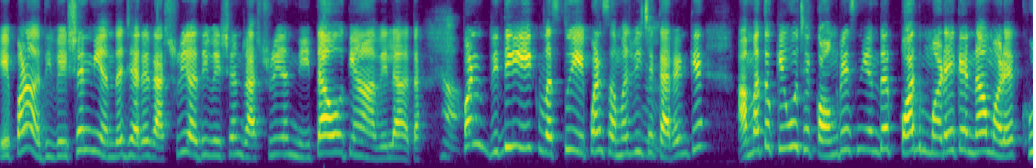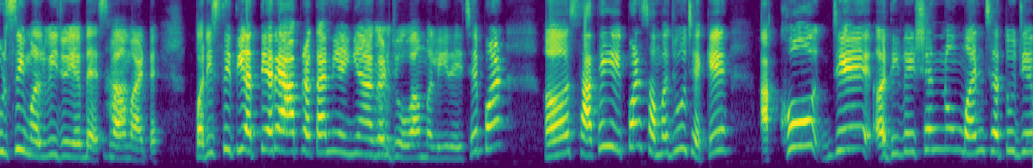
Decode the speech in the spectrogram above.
એ પણ અધિવેશનની અંદર જ્યારે રાષ્ટ્રીય અધિવેશન રાષ્ટ્રીય નેતાઓ ત્યાં આવેલા હતા. પણ દીદી એક વસ્તુ એ પણ સમજવી છે કારણ કે આમાં તો કેવું છે કોંગ્રેસની અંદર પદ મળે કે ન મળે ખુરશી મળવી જોઈએ બેસવા માટે. પરિસ્થિતિ અત્યારે આ પ્રકારની અહીંયા આગળ જોવા મળી રહી છે પણ સાથે એ પણ સમજવું છે કે આખો જે અધિવેશનનું મંચ હતું જે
